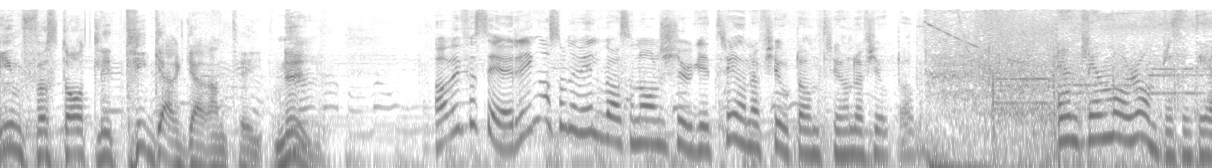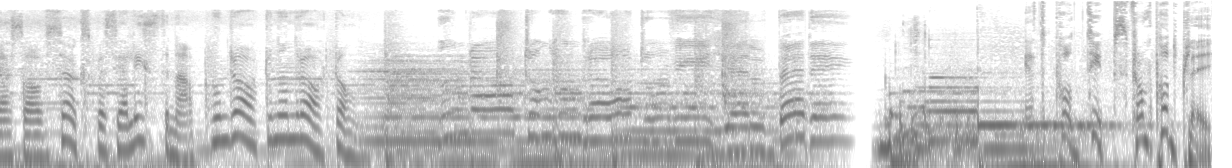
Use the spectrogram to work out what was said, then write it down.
Inför statlig tiggargaranti nu. Ja, vi får se. Ring oss om ni vill. Vi har alltså 020 314 314. Äntligen morgon presenteras av sökspecialisterna på 118 118. 118 118, vi hjälper dig. Ett poddtips från Podplay.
